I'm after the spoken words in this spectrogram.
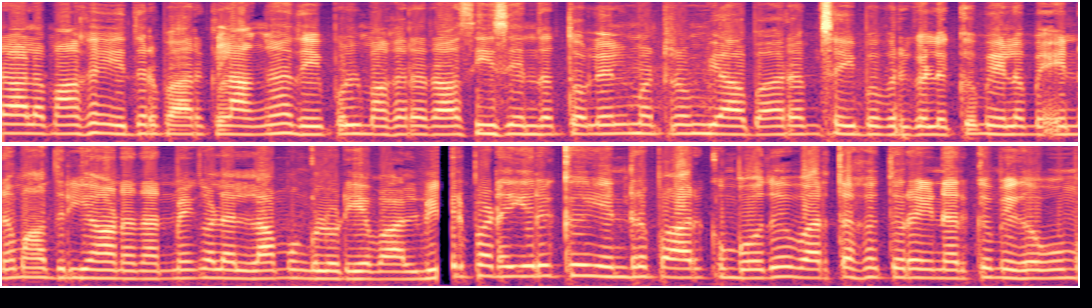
தாராளமாக எதிர்பார்க்கலாங்க. அதே போல் மகர ராசி சேர்ந்த தொழில் மற்றும் வியாபாரம் செய்பவர்களுக்கு மேலும் என்ன மாதிரியான நன்மைகள் எல்லாம் உங்களுடைய வாழ்வில் ஏற்பட இருக்கு என்று பார்க்கும்போது வர்த்தகத்துறையினருக்கு மிகவும்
